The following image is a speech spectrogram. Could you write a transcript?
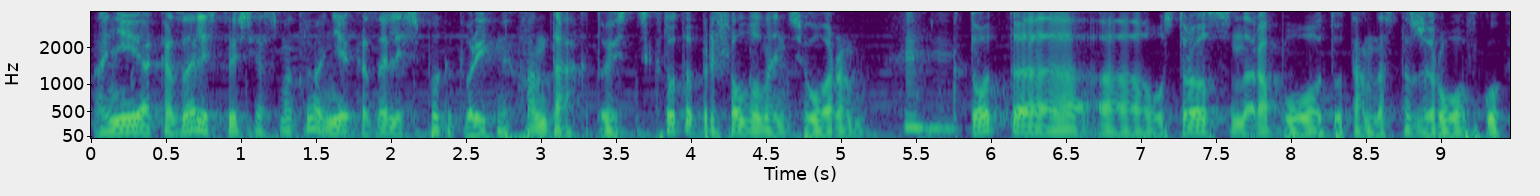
они оказались, то есть я смотрю, они оказались в благотворительных фондах. То есть кто-то пришел волонтером, угу. кто-то э, устроился на работу, там на стажировку,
